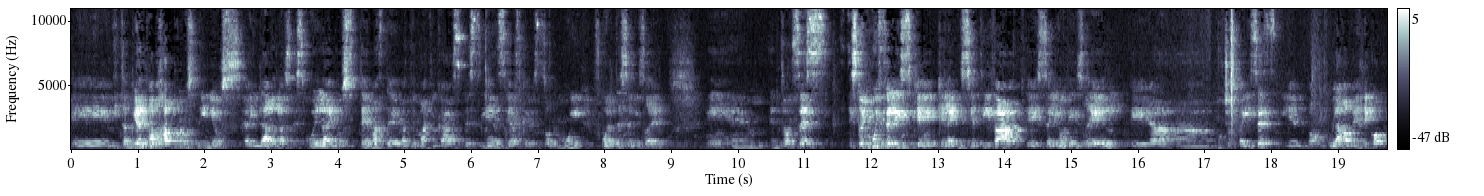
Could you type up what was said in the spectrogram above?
Eh, y también trabajar con los niños, ayudar en la escuela en los temas de matemáticas, de ciencias que son muy fuertes en Israel. Eh, entonces, Estoy muy feliz que, que la iniciativa eh, salió de Israel eh, a, muchos países y en particular a México.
